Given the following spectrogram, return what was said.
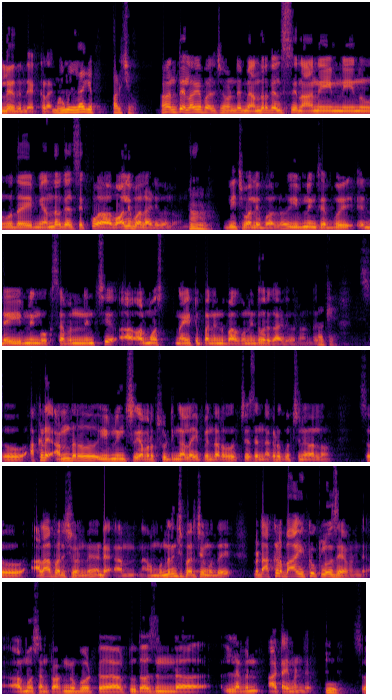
లేదండి ఎక్కడ మామూలు ఇలాగే పరిచయం? అంతే ఇలాగే పరిచయం అండి. మీ అందరు కలిసి నాని నేను ఉదయ్ మీ అందరు కలిసి ఎక్కువ వాలీబాల్ ఆడేవాళ్ళం. Beach volleyball evenings every day evening ఒక సెవెన్ నుంచి ఆల్మోస్ట్ నైట్ పన్నెండు పదకొండింటి వరకు ఆడేవాళ్ళం అండి. ఓకే. సో అక్కడే అందరూ ఈవినింగ్స్ ఎవరికి షూటింగ్ అలా అయిపోయిన తర్వాత వచ్చేసండి అక్కడ కూర్చునే వాళ్ళం సో అలా పరిచయం అండి అంటే ముందు నుంచి పరిచయం ఉంది. బట్ అక్కడ బాగా ఎక్కువ క్లోజ్ అయ్యామండి. Almost I'm talking about two thousand eleven ఆ టైం అండి. ఉమ్. సో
